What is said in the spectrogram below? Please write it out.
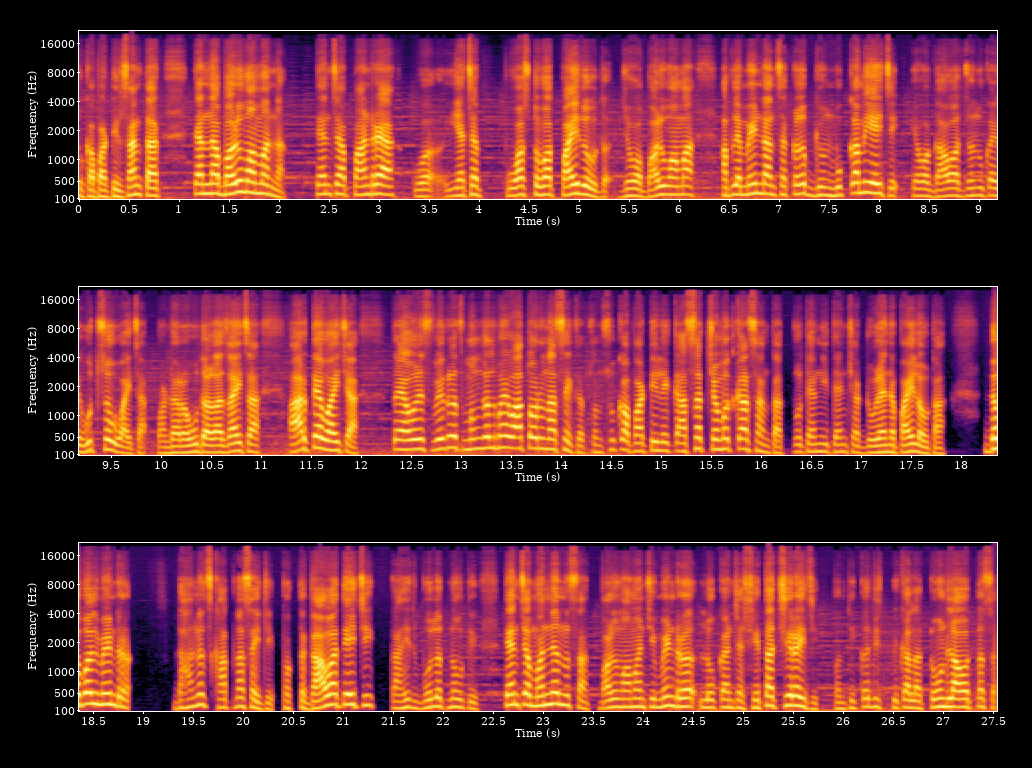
सुका पाटील सांगतात त्यांना बाळूमामांना त्यांच्या पांढऱ्या व याच्या वास्तवात पाहिलं होतं. जेव्हा बाळूमामा आपल्या मेंढांचा कळप घेऊन मुक्कामी यायचे तेव्हा गावात जणू काही उत्सव व्हायचा. भंडारा उदाळा जायचा आरत्या व्हायच्या तर त्यावेळेस वेगळंच मंगलमय वातावरण असायचं. पण सुका पाटील एक असा चमत्कार सांगतात तो त्यांनी त्यांच्या डोळ्यानं पाहिला होता. डबल मेंढर धानच खात नसायचे. फक्त गावात यायची काहीच बोलत नव्हती. त्यांच्या म्हणण्यानुसार बाळूमामांची मेंढरं लोकांच्या शेतात शिरायची पण ती कधीच पिकाला तोंड लावत नसत.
